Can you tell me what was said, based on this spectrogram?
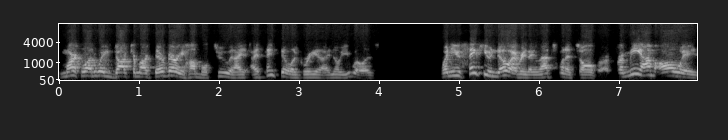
Mark Ludwig, Dr. Mark, they're very humble too, and I, I think they'll agree, and I know you will, is when you think you know everything, that's when it's over. For me, I'm always,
